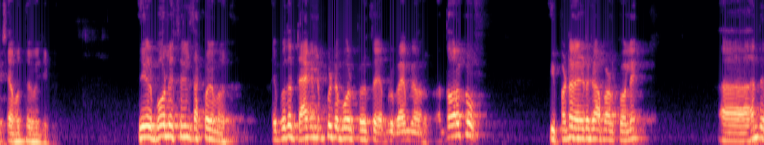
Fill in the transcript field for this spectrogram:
ఇచ్చారు మొత్తం చెప్పి. ఇక్కడ బోర్లు ఇస్తే నీళ్ళు తక్కువే మనకు. లేకపోతే ట్యాంక్ నింపుకుంటే బోర్లు పెరుగుతాయి ఎప్పుడు భయం లేదు. అంతవరకు ఈ పంటను ఎక్కడ కాపాడుకోవాలి అని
